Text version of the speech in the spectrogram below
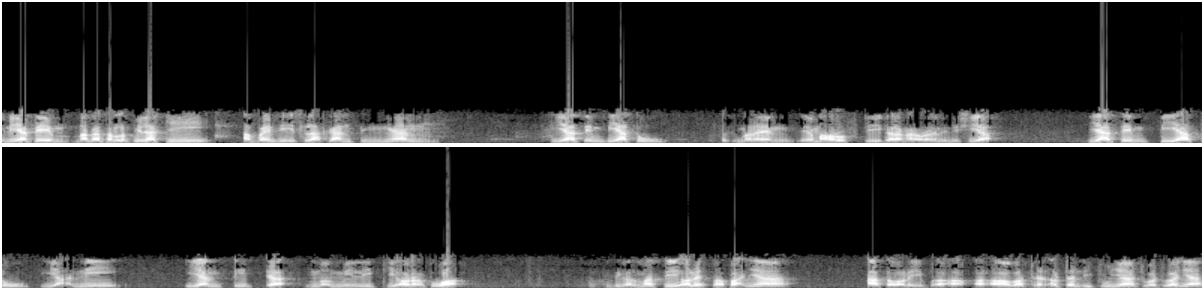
Ini yatim. Maka terlebih lagi apa yang diistilahkan dengan yatim piatu. Bagaimana yang yang ma'ruf di kalangan orang Indonesia. Yatim piatu, yakni yang tidak memiliki orang tua. Ditinggal mati oleh bapaknya atau oleh awah dan, dan ibunya, dua-duanya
